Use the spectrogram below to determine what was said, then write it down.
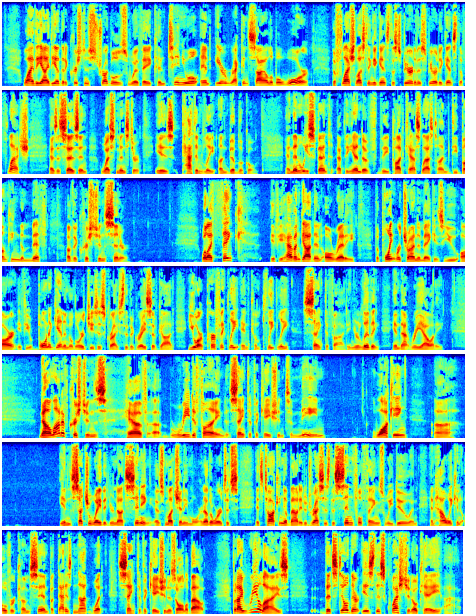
Why the idea that a Christian struggles with a continual and irreconcilable war, the flesh lusting against the spirit and the spirit against the flesh, as it says in Westminster, is patently unbiblical. And then we spent at the end of the podcast last time debunking the myth of the Christian sinner. Well, I think if you haven't gotten it already, the point we're trying to make is you are, if you're born again in the Lord Jesus Christ through the grace of God, you are perfectly and completely sanctified, and you're living in that reality. Now, a lot of Christians have uh, redefined sanctification to mean walking uh, in such a way that you're not sinning as much anymore. In other words, it's it's talking about it addresses the sinful things we do and and how we can overcome sin, but that is not what sanctification is all about. But I realize that still there is this question, okay, uh,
